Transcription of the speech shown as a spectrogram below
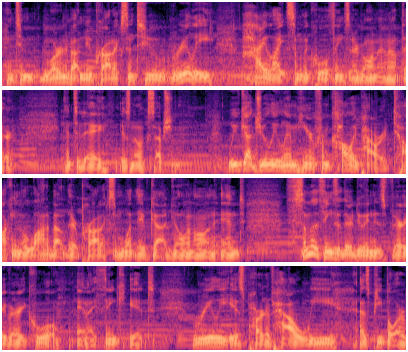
and to learn about new products and to really highlight some of the cool things that are going on out there and today is no exception. We've got Julie Lim here from Caulipower talking a lot about their products and what they've got going on. And some of the things that they're doing is very, very cool. And I think it really is part of how we as people are,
